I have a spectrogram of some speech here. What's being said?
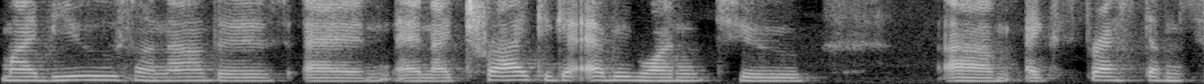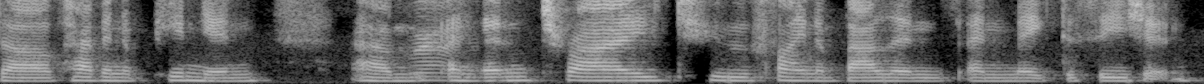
my views on others and and i try to get everyone to um, express themselves have an opinion um, right. and then try to find a balance and make decision.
